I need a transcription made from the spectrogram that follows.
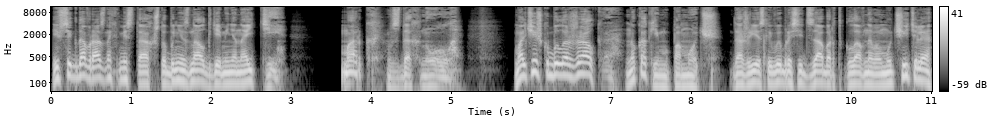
и всегда в разных местах, чтобы не знал, где меня найти». Марк вздохнул. Мальчишку было жалко, но как ему помочь? Даже если выбросить за борт главного мучителя,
